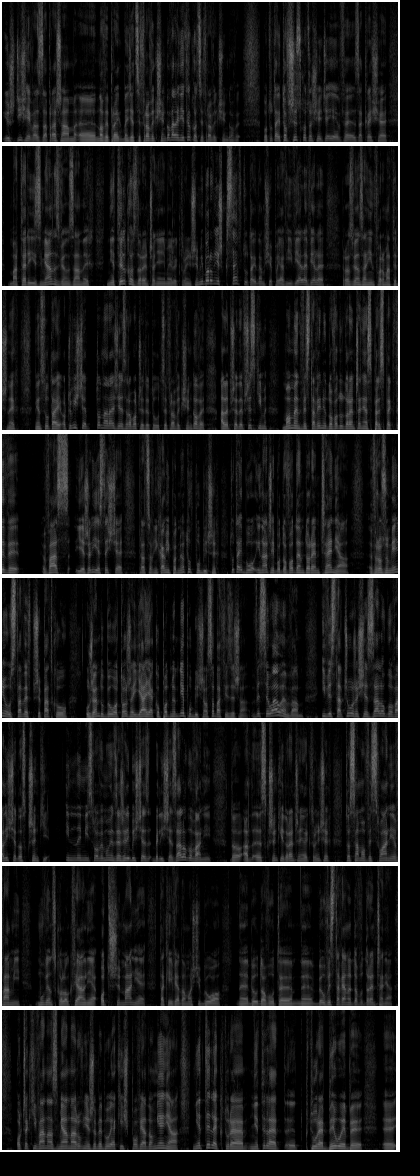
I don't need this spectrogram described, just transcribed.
już dzisiaj Was zapraszam. e, Nowy projekt będzie cyfrowy księgowy, ale nie tylko cyfrowy księgowy, bo tutaj to wszystko, co się dzieje w zakresie materii zmian związanych nie tylko z doręczeniami elektronicznymi, bo również KSEF tutaj nam się pojawi, wiele, wiele rozwiązań informatycznych, więc tutaj oczywiście to na razie jest roboczy tytuł cyfrowy księgowy, ale przede wszystkim moment wystawienia dowodu doręczenia z perspektywy Was, jeżeli jesteście pracownikami podmiotów publicznych, tutaj było inaczej, bo dowodem doręczenia w rozumieniu ustawy w przypadku urzędu było to, że ja jako podmiot niepubliczny, osoba fizyczna, wysyłałem Wam i wystarczyło, że się zalogowaliście do skrzynki. Innymi słowy mówiąc, jeżeli byście byliście zalogowani do e, skrzynki doręczeń elektronicznych, to samo wysłanie wami, mówiąc kolokwialnie, otrzymanie takiej wiadomości było, e, był dowód, e, był wystawiany dowód doręczenia. oczekiwana zmiana również, żeby były jakieś powiadomienia, nie tyle, które, nie tyle, które byłyby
